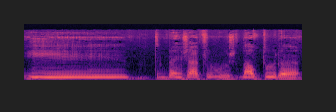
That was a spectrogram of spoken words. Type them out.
e também já os- na altura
